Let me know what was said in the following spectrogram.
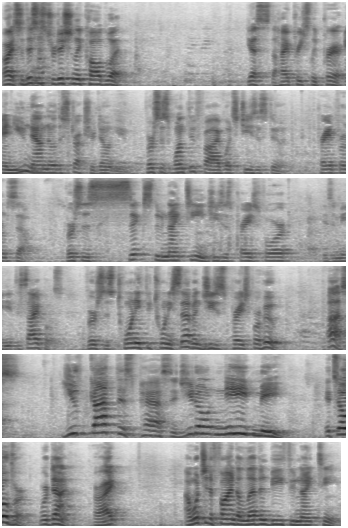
All right, so this is traditionally called what? Yes, the high priestly prayer. And you now know the structure, don't you? Verses 1 through 5, what's Jesus doing? Praying for himself. Verses 6 through 19, Jesus prays for his immediate disciples. Verses 20 through 27, Jesus prays for who? Us. You've got this passage. You don't need me. It's over. We're done. All right? I want you to find 11b through 19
